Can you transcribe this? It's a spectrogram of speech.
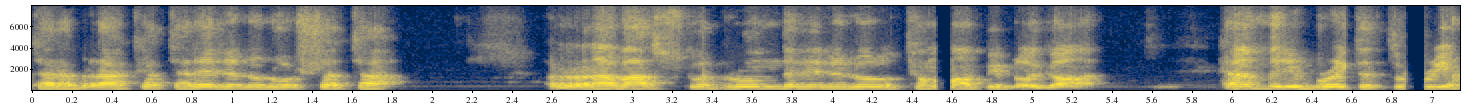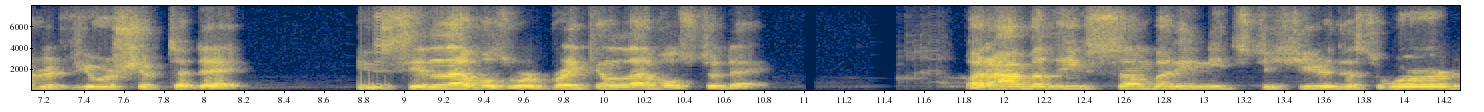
tarabraka tarere Rabasko Come on, people of God. Help me to break the 300 viewership today. You see levels. We're breaking levels today. But I believe somebody needs to hear this word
